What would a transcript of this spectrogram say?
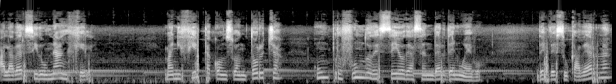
al haber sido un ángel, manifiesta con su antorcha un profundo deseo de ascender de nuevo desde su caverna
